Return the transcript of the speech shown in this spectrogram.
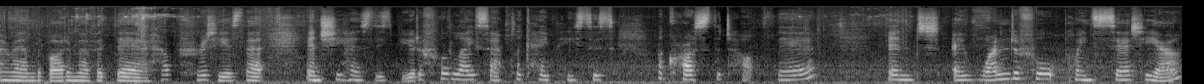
around the bottom of it there. How pretty is that? And she has these beautiful lace applique pieces across the top there. And a wonderful poinsettia.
